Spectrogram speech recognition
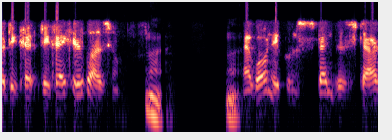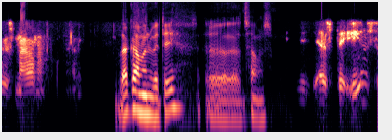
og det, kan, det kan ikke helbredes jo. Nej. Man går rundt i konstant stærke smerter. Hvad gør man ved det, øh, Thomas? Altså, det eneste,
